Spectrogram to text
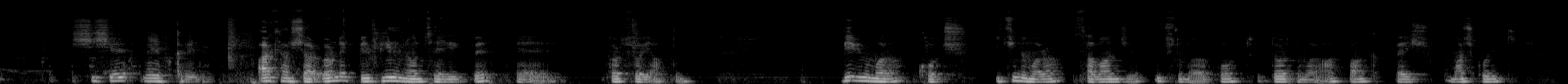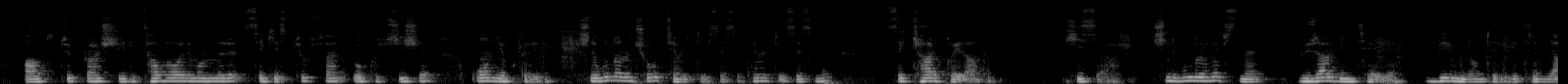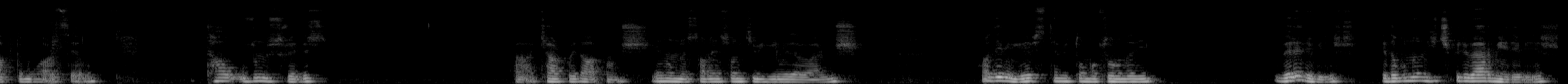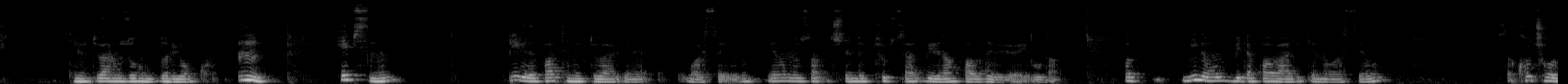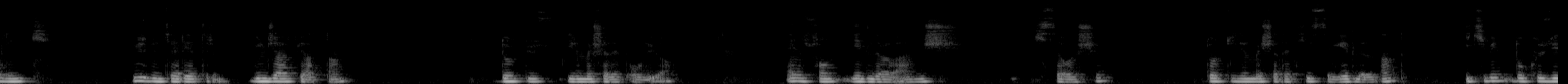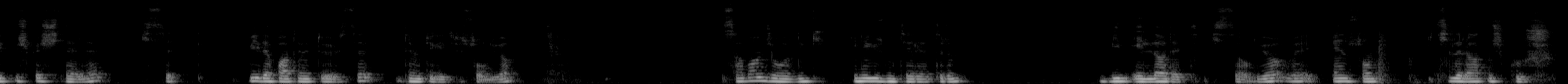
Şişe ve Yapı Kredi. Arkadaşlar örnek bir 1 milyon TL'lik bir e, portföy yaptım. 1 numara Koç, 2 numara Sabancı, 3 numara Ford, 4 numara Akbank, 5 Maçkolik, 6 Tüpraş, 7 TAV Havalimanları, 8 Türksel, 9 Şişe, 10 Yapı Kredi. Şimdi bunların çoğu temettü hissesi. Temettü hissesinde size kar payı dağıtan hisse var. Şimdi bunların hepsine güzel 1000 TL, 1 milyon TL getirim yaptığımı varsayalım. TAV uzun bir süredir aa, kar payı dağıtmamış. Yanılmıyorsam en son 2020'de vermiş. Ama dediğim gibi hepsi temettü olmak zorunda değil. Verebilir. Ya da bunların hiçbiri vermeyebilir. Temettü verme zorunlulukları yok. Hepsinin bir defa temettü verdiğini varsayıyorum. Yanılmıyorsam içlerinde Türksel birden fazla veriyor yılda. Ama minimum bir defa verdiklerini varsayalım. Mesela Koç Holding 100 bin TL yatırım. Güncel fiyattan 425 adet oluyor. En son 7 lira vermiş hisse başı. 425 adet hisse 7 liradan 2975 TL hisse bir defa temettü verirse temettü getirisi oluyor. Sabancı Holding yine 100 bin TL yatırım 1050 adet hisse oluyor ve en son 2 lira 60 kuruş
